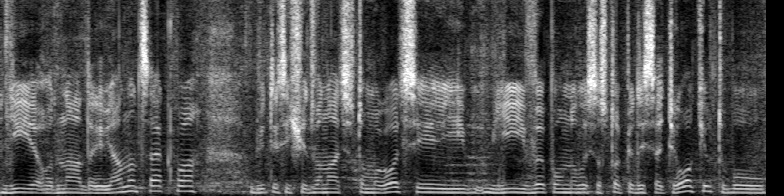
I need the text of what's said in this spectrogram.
діє одна дерев'яна церква. У 2012 році їй- виповнилося 150 років, то було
